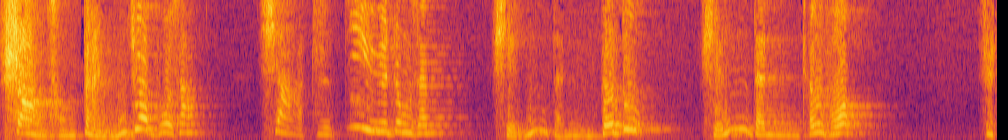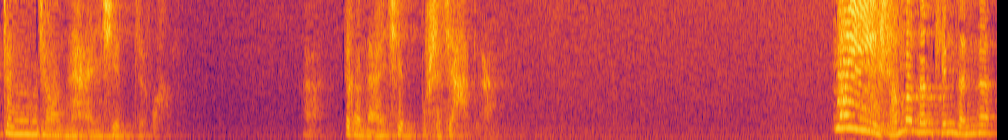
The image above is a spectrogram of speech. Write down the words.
上从等觉菩萨，下至地狱众生，平等得度，平等成佛，这真叫难信之法啊！这个难信不是假的。为什么能平等呢？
